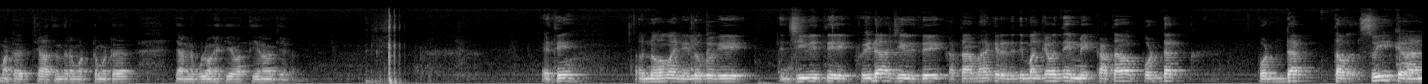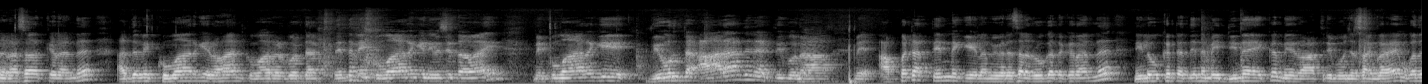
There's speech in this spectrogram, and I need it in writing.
මට ජාත්‍යන්තර මට්ටමට යන්න පුළුවන් හැකියාවක් තියෙනවා කියලා. ඉතින් ඔන්නෝමයි නිලෝකගේ ජීවිතේ ක්‍රීඩා ජීවිතේ කතා බහ කරන්න. ඉතින් මම කැමතියි මේ කතාව පොඩ්ඩක් පොඩ්ඩක් තව ස්වීට් කරන්න රසවත් කරන්න. අද මේ කුමාරගේ රොහන් කුමාරවල් පොඩ්ඩක් දෙන්න. මේ කුමාරගේ නිවසේ තමයි මේ කුමාරගේ විවෘත ආරාධනයක් තිබුණා. මේ අපටත් එන්න කියලා මේ වැඩසටහන රූගත කරන්න. නිලෝකට දෙන්න මේ ඩිනර් එක මේ රාත්‍රී භෝජන සංග්‍රහය. මොකද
